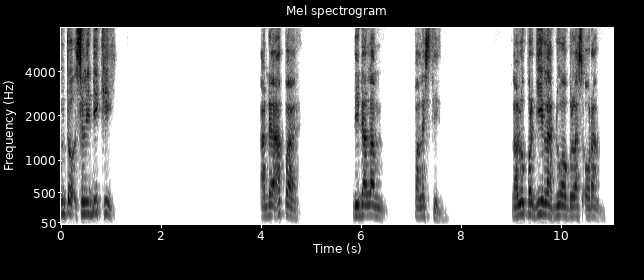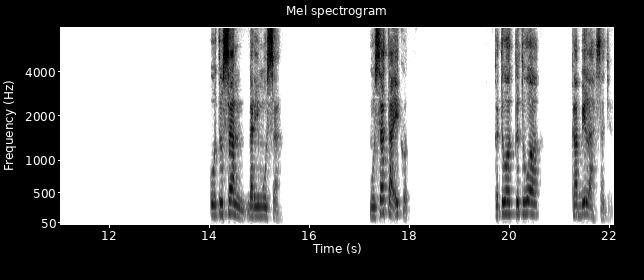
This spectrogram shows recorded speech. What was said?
untuk selidiki. Ada apa di dalam Palestin. Lalu pergilah 12 orang. Utusan dari Musa. Musa tak ikut. Ketua-ketua kabilah saja.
